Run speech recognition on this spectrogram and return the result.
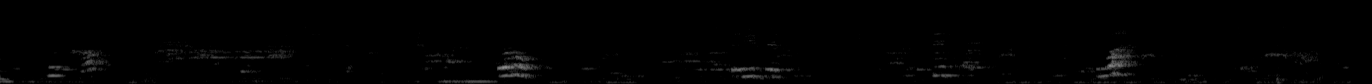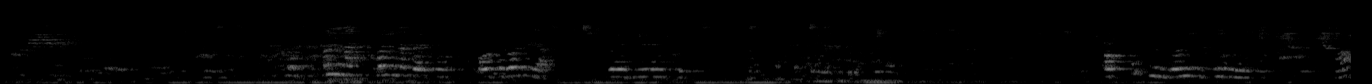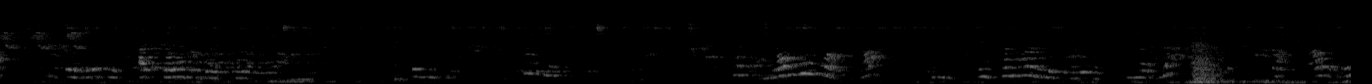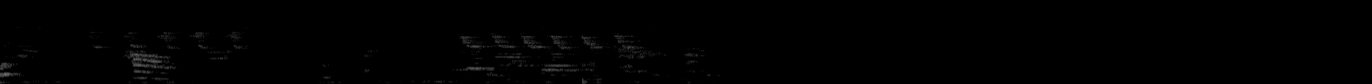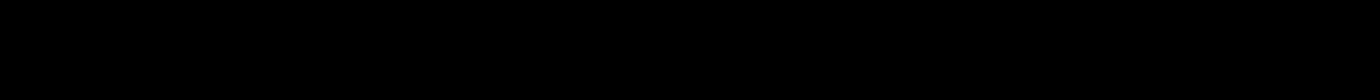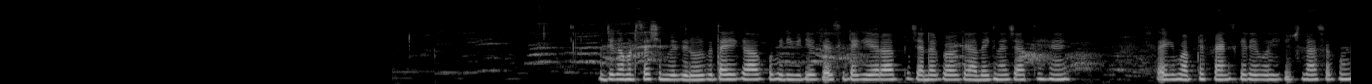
مجھے کمنٹ سیشن میں ضرور بتائیے گا آپ کو میری ویڈیو کیسی لگی اور آپ کے چینل پر کیا دیکھنا چاہتے ہیں تاکہ میں اپنے فرینڈس کے لیے وہی کچھ لا سکوں۔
